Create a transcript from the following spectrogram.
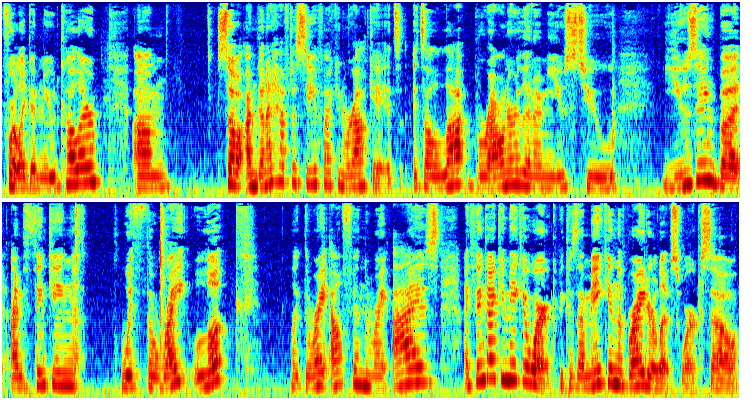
for like a nude color. Um, so I'm gonna have to see if I can rock it. It's it's a lot browner than I'm used to using, but I'm thinking with the right look like the right outfit and the right eyes, I think I can make it work because I'm making the brighter lips work. So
